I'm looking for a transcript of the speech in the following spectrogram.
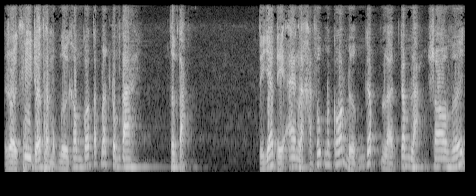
Rồi khi trở thành một người không có tất đất trong tay, thực tập, thì giá trị an là hạnh phúc nó có được gấp là trăm lần so với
